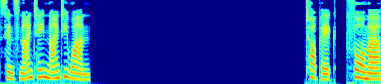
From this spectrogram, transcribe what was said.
since 1991 Topic Former.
